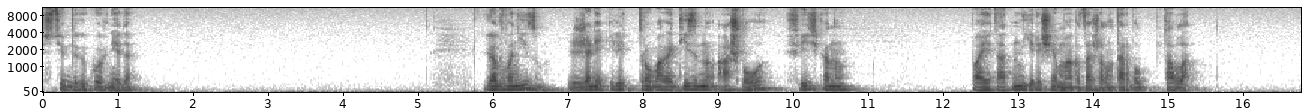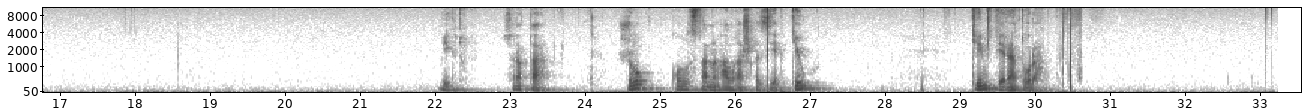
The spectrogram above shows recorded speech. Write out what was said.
үстемдігі көрінеді. Гальванизм және электромагнетизмнің ашылуы физиканың байытатын ерекше маңызды жаңалықтар болып табылады. Бекіту сұрақтар жылу құбылыстарының алғашқы зерттеу температура.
